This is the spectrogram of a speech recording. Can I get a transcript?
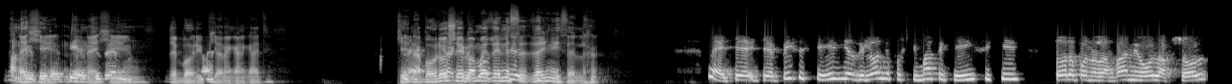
δεν, έχει, δεν, έχει, δεν... δεν μπορεί ναι. πια να κάνει κάτι. Και ναι, να μπορούσε, είπαμε, δεν, δεν ήθελε. Ναι, και, και επίσης και η ίδια δηλώνει πως κοιμάται και ήσυχη τώρα που αναλαμβάνει ο Όλαφ Σολτς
